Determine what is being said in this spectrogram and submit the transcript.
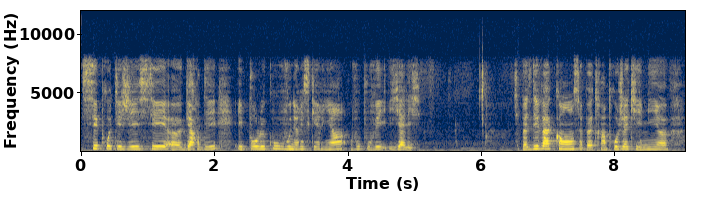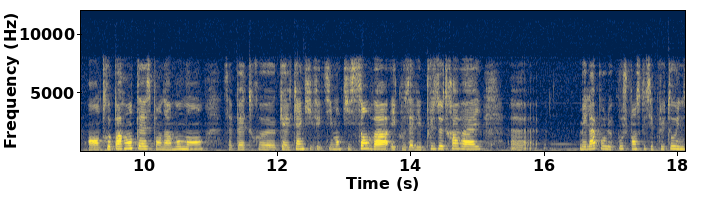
c'est protégé, c'est euh, gardé et pour le coup, vous ne risquez rien, vous pouvez y aller. Ça peut être des vacances, ça peut être un projet qui est mis euh, entre parenthèses pendant un moment, ça peut être quelqu'un qui effectivement qui s'en va et que vous avez plus de travail. Mais là, pour le coup, je pense que c'est plutôt une,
